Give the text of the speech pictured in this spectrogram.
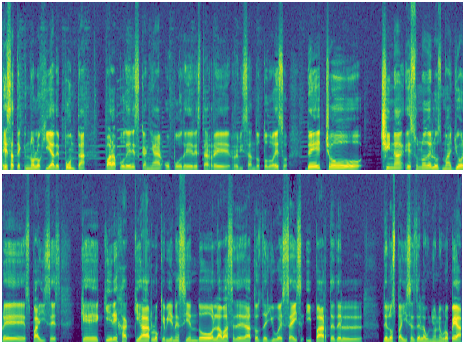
esa tecnología de punta para poder escanear o poder estar re- revisando todo eso. De hecho, China es uno de los mayores países que quiere hackear lo que viene siendo la base de datos de USA y parte de los países de la Unión Europea.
